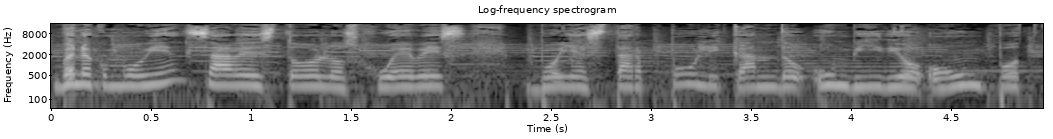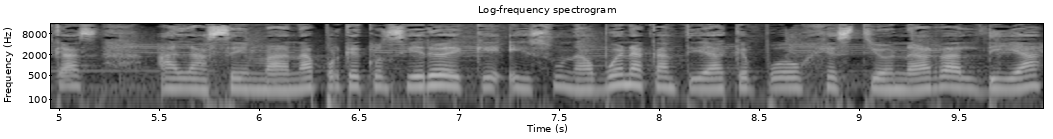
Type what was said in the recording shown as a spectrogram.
Bueno, como bien sabes, todos los jueves voy a estar publicando un vídeo o un podcast a la semana porque considero que es una buena cantidad que puedo gestionar al día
